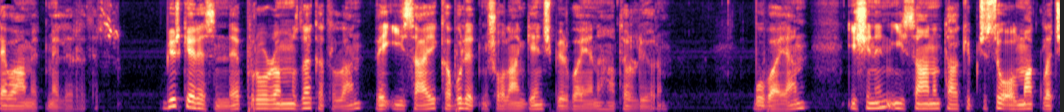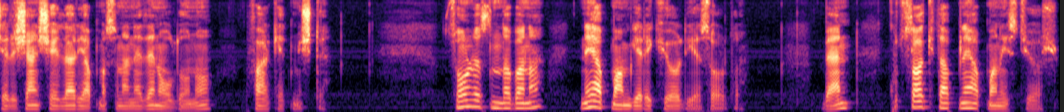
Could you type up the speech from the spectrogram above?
devam etmeleridir. Bir keresinde programımıza katılan ve İsa'yı kabul etmiş olan genç bir bayanı hatırlıyorum. Bu bayan, işinin İsa'nın takipçisi olmakla çelişen şeyler yapmasına neden olduğunu fark etmişti. Sonrasında bana ne yapmam gerekiyor diye sordu. Ben, kutsal kitap ne yapmanı istiyor?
